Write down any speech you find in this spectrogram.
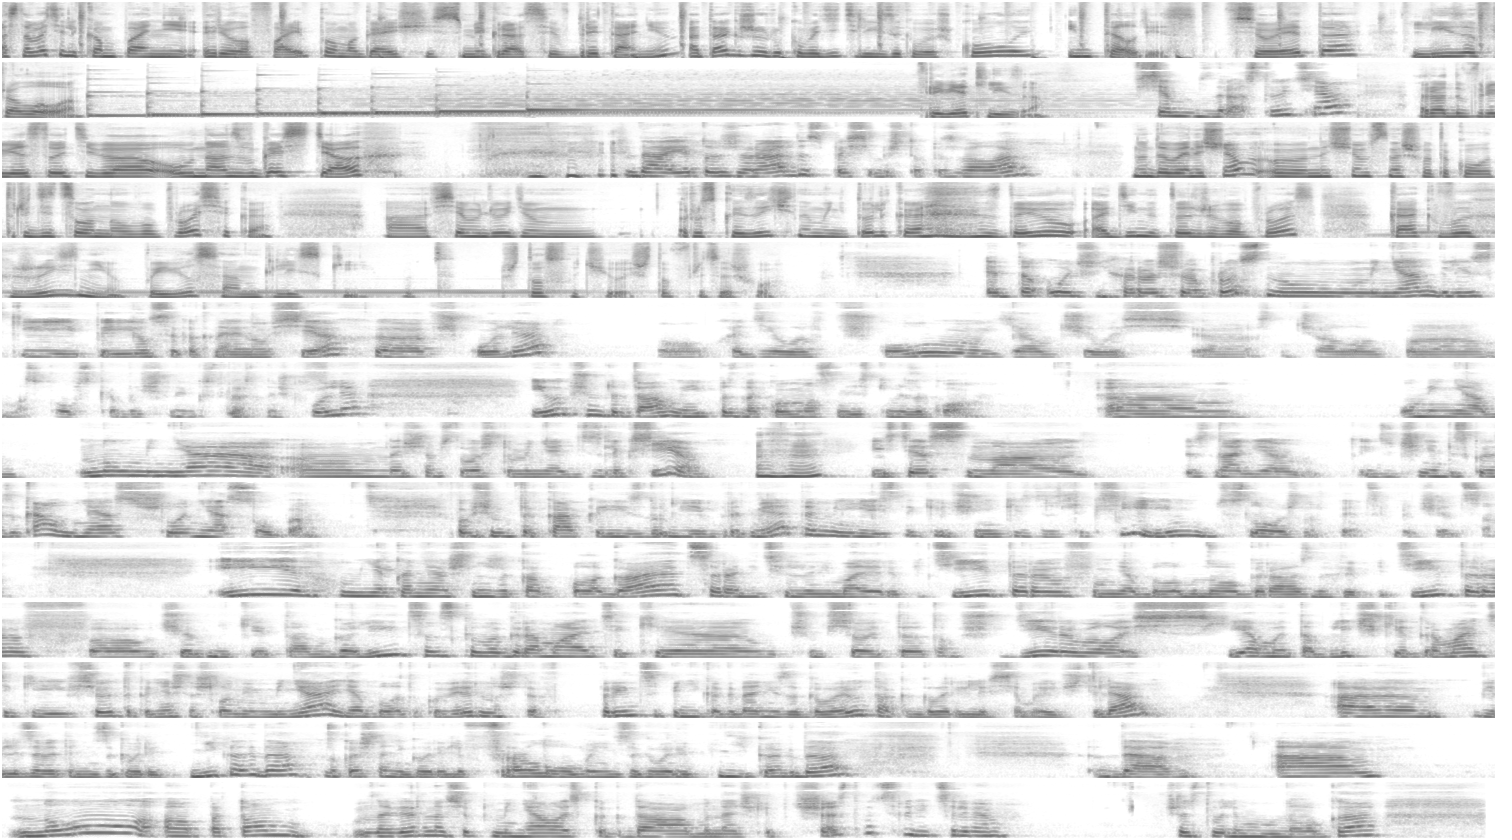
основатель компании Relafy, помогающий с миграцией в Британию, а также руководитель языковой школы Intellis. Все это Лиза Фролова. Привет, Лиза. Всем здравствуйте. Рада приветствовать тебя у нас в гостях. Да, я тоже рада. Спасибо, что позвала. Ну, давай начнем. Э, начнем с нашего такого традиционного вопросика. А, всем людям русскоязычным и не только задаю один и тот же вопрос. Как в их жизни появился английский? Вот что случилось? Что произошло? Это очень хороший вопрос. Но у меня английский появился, как, наверное, у всех, э, в школе. Э, ходила в школу. Я училась э, сначала в Московской обычной государственной школе. И, в общем-то, там и познакомилась с английским языком. Эм, у меня, ну, у меня, эм, начнем с того, что у меня дислексия. Угу. Естественно, знание, изучение английского языка у меня шло не особо. В общем-то, как и с другими предметами, есть такие ученики с дислексией, им сложно, в принципе, учиться. И у меня, конечно же, как полагается, родители нанимали репетиторов. У меня было много разных репетиторов, э, учебники там галицинского грамматики. В общем, все это там штудировалось, схемы, таблички, грамматики. И все это, конечно, шло мимо меня. Я была так уверена, что я, в принципе, никогда не заговорю, так как говорили все мои учителя. А Елизавета не заговорит никогда. Ну, конечно, они говорили, Фролова не заговорит никогда. Да. А ну, а потом, наверное, все поменялось, когда мы начали путешествовать с родителями. Путешествовали много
